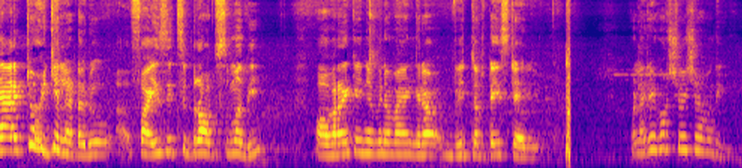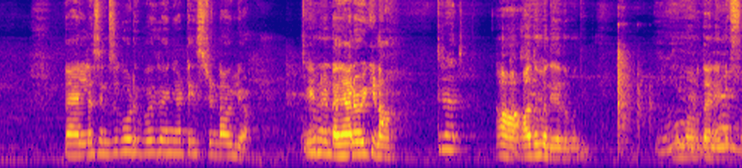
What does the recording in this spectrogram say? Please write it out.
ഡയറക്റ്റ് ഒഴിക്കല്ല കേട്ടോ. ഒരു ഫൈവ് സിക്സ് ഡ്രോപ്സ് മതി. ഓവറായി കഴിഞ്ഞാൽ പിന്നെ ഭയങ്കര ബിറ്റർ ടേസ്റ്റ് ആയിരിക്കും. വളരെ കുറച്ച് ഒഴിച്ചാൽ മതി. വാനില എസൻസ് കൂടി പോയി കഴിഞ്ഞാൽ ടേസ്റ്റ് ഉണ്ടാവില്ല. ഇന്നുണ്ടോ ഞാൻ ഒഴിക്കണോ? ആ അത് മതി അത് മതി. മോർ ദാൻ ഇനഫ്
